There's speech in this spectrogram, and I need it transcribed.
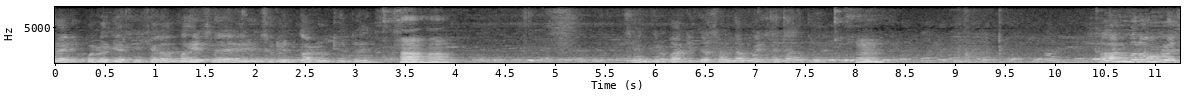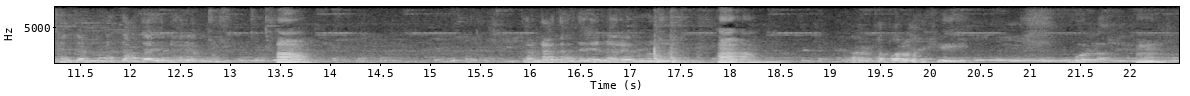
आजारी पडलं की असे सगळं महेश इन्शुरन्स काढून ठेवतोय. हा हा. शंकर बाकीचा समजा पैसे घालतो हम्म. कान बरा म्हटलं शंकर दादा येणार आहे म्हणून. हा. थंडा दादा येणार आहे म्हणून. हा हा आता परवा दिवशी बोलला. हम्म.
